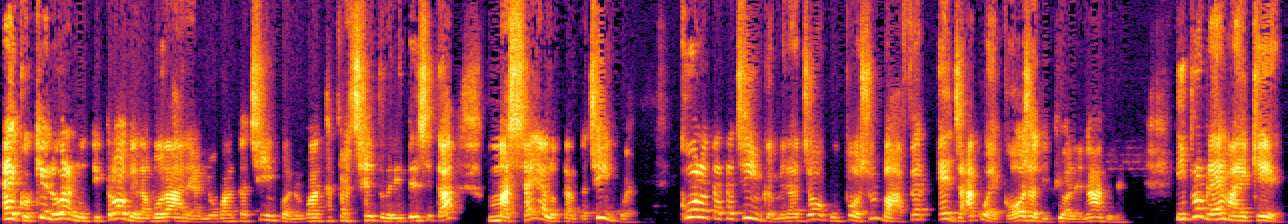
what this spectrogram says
Ecco che allora non ti trovi a lavorare al 95, al 90% dell'intensità, ma sei all'85. Con l'85 me la gioco un po' sul buffer, è già qualcosa di più allenabile. Il problema è che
